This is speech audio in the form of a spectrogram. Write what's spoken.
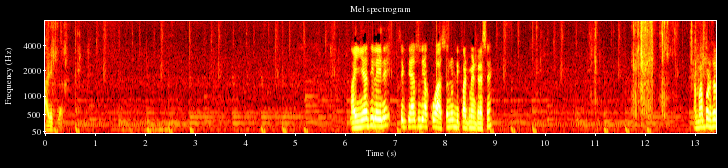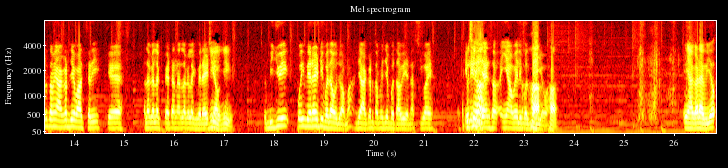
આ રીતના. અહીંયાથી લઈને ત્યાં સુધી આખું આસનનું ડિપાર્ટમેન્ટ રહેશે. આમાં પણ સર તમે આગળ જે વાત કરી કે અલગ અલગ પેટર્ન અલગ અલગ વેરાયટી આવી તો બીજું એક કોઈ વેરાયટી બતાવજો આમાં જે આગળ તમે જે બતાવી એના સિવાય કેટલી ડિઝાઇન્સ અહીંયા અવેલેબલ મળી જવા. અહીંયા આગળ આવી જાઓ.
